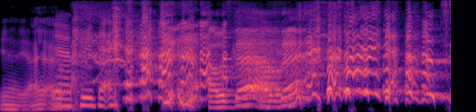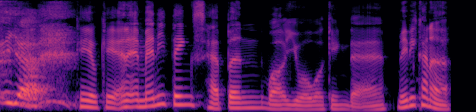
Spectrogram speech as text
Yeah, yeah. I, I, Yeah, pretty bad. I was there. I was there. yeah. Okay, okay. And, and many things happened while you were working there. Maybe kind of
